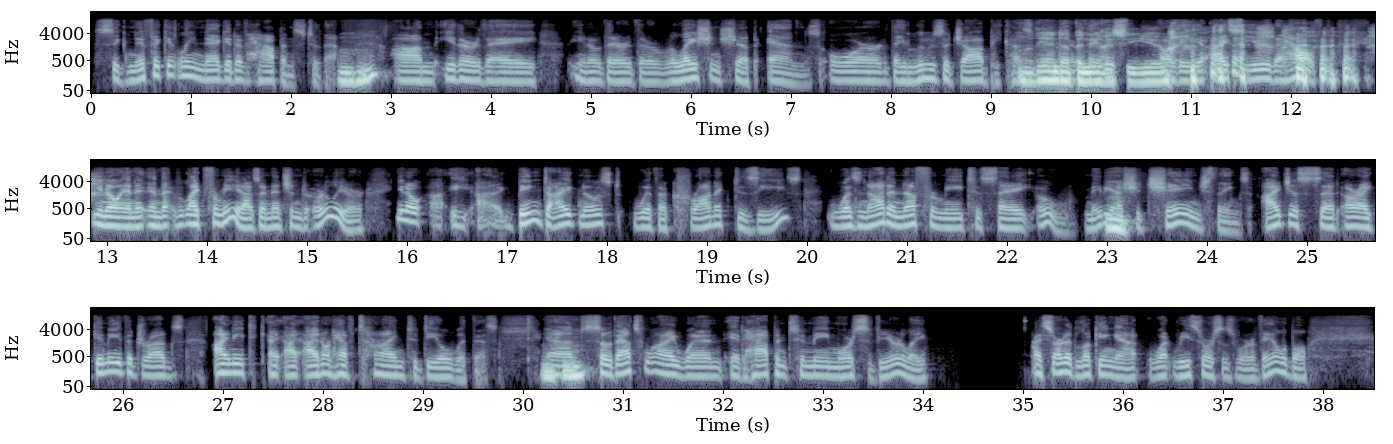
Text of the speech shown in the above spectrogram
significantly negative happens to them. Mm-hmm. Um, either they you know their their relationship ends or they lose a job because well, they end up in the lose, ICU or the ICU the health you know and and that, like for me as I mentioned earlier you know uh, uh, being diagnosed with a chronic disease was not enough for me to say oh maybe mm. I should change things. I just said all right give me the drugs. I need to I I don't have time to deal with this. Mm-hmm. and so that's why when it happened to me more severely I started looking at what resources were available.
